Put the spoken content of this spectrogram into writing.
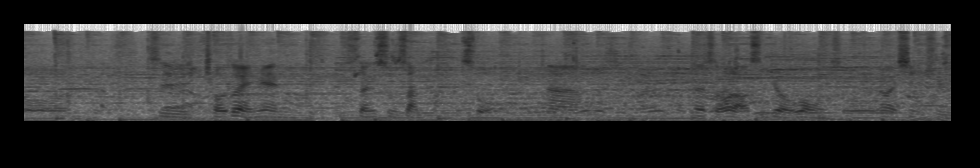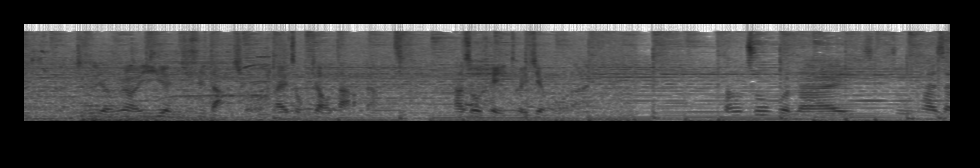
我是球队里面分数算蛮不错的。那那时候老师就有问我说有没有兴趣，就是有没有意愿去打球，来中教大这样子。他说可以推荐我来。当初本来读泰山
